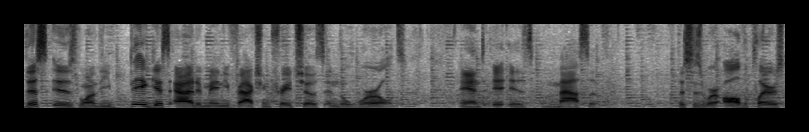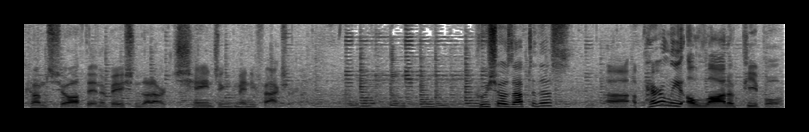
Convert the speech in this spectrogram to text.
This is one of the biggest additive manufacturing trade shows in the world, and it is massive. This is where all the players come to show off the innovations that are changing manufacturing. Who shows up to this? Uh, apparently a lot of people.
